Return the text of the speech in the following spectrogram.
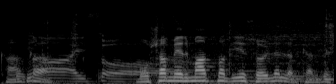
Kanka. Boşa mermi atma diye söylerler kardeş.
